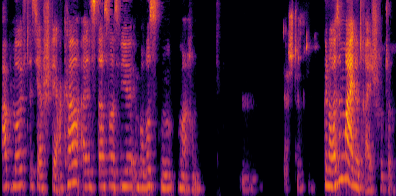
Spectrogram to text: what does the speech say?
abläuft, ist ja stärker als das, was wir im Bewussten machen. Mhm. Das stimmt. Genau, das sind meine drei Schritte.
